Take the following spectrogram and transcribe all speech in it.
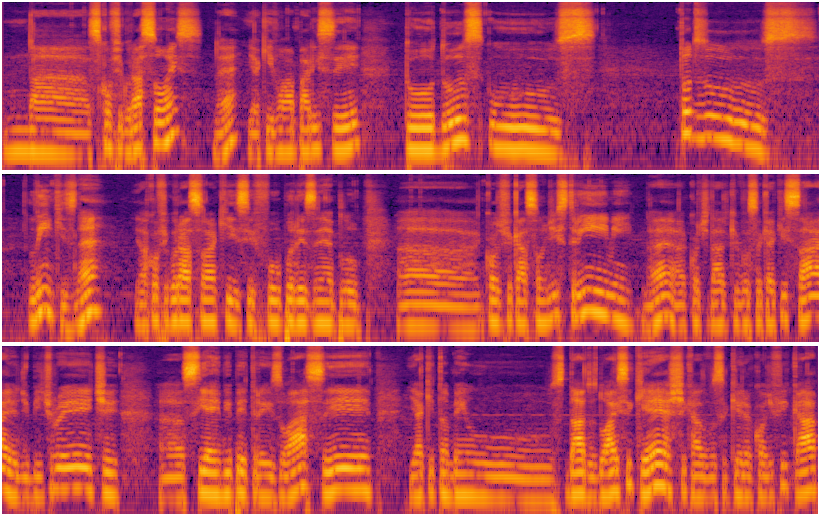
nas configurações, né? E aqui vão aparecer todos os todos os links, né? A configuração aqui, se for, por exemplo, a codificação de streaming, né, a quantidade que você quer que saia de bitrate, se é MP3 ou AC, e aqui também os dados do IceCast, caso você queira codificar.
